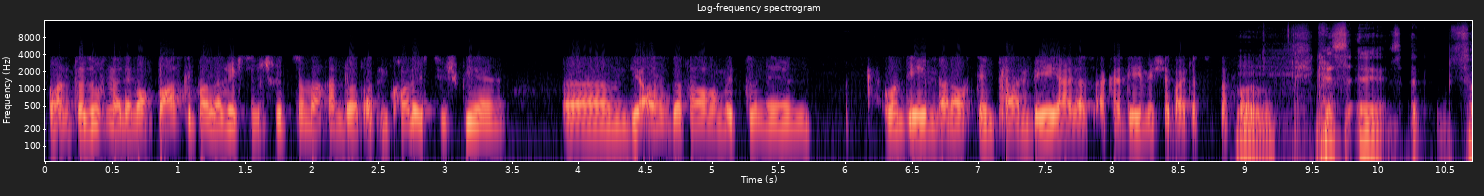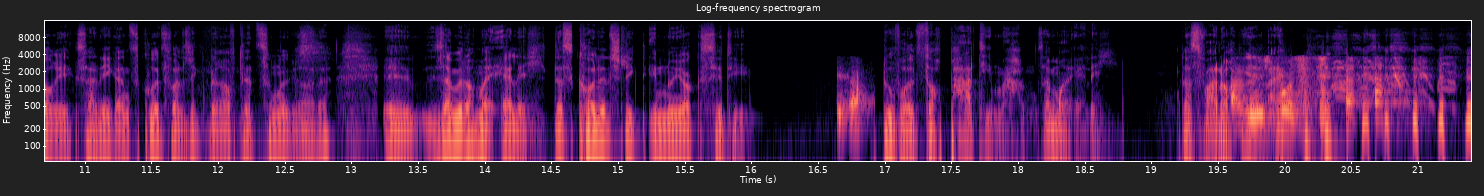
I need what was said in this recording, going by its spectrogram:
und versuchen dann eben auch basketballerisch den Schritt zu machen, dort auf dem College zu spielen, ähm, die Auslandserfahrung mitzunehmen und eben dann auch den Plan B halt als akademische weiter zu verfolgen. Mhm. Chris, äh, sorry, Xani, ganz kurz, weil es liegt mir auf der Zunge gerade. Äh, sagen wir doch mal ehrlich, das College liegt in New York City. Ja. Du wolltest doch Party machen, sag mal ehrlich. Das war doch also ich muss,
